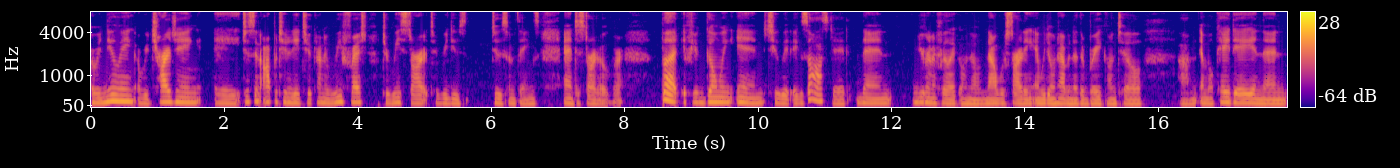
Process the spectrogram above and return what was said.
a renewing a recharging a just an opportunity to kind of refresh to restart to reduce do some things and to start over. But if you're going into it exhausted then you're to feel like oh no now we're starting and we don't have another break until um, mlk day and then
